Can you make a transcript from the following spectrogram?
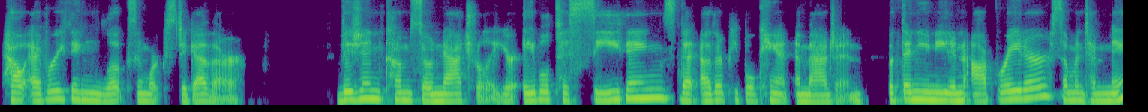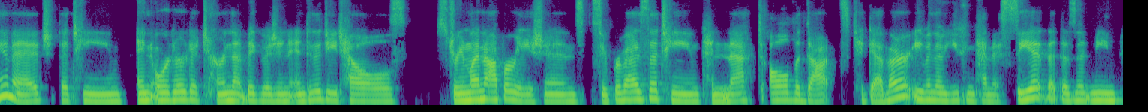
how everything looks and works together vision comes so naturally. You're able to see things that other people can't imagine. But then you need an operator, someone to manage the team in order to turn that big vision into the details, streamline operations, supervise the team, connect all the dots together. Even though you can kind of see it, that doesn't mean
